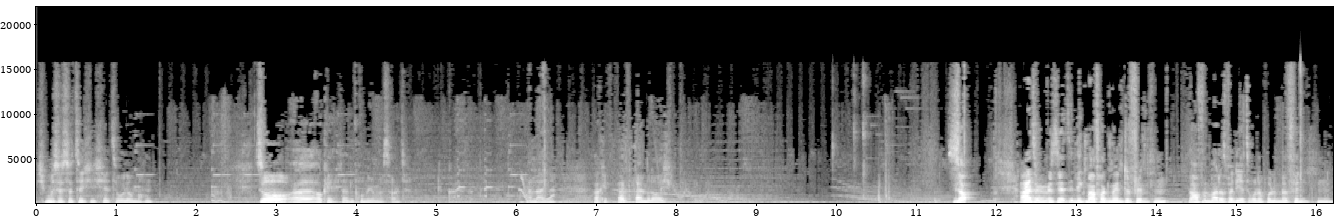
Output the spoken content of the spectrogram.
Ich muss das tatsächlich jetzt solo machen. So, äh, okay, dann probieren wir es halt. Alleine. Okay, dann rein mit euch. So. Also, wir müssen jetzt Enigma-Fragmente finden. Wir hoffen mal, dass wir die jetzt ohne Probleme finden.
